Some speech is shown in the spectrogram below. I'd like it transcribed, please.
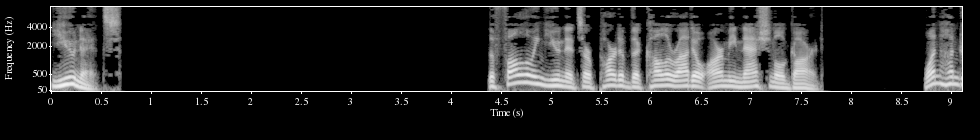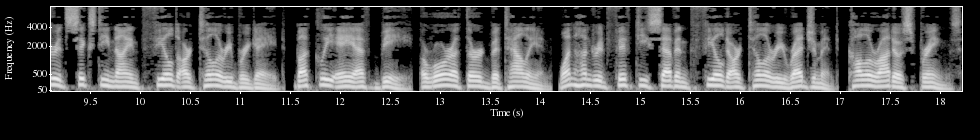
Units The following units are part of the Colorado Army National Guard. 169th Field Artillery Brigade, Buckley AFB, Aurora 3rd Battalion, 157th Field Artillery Regiment, Colorado Springs.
